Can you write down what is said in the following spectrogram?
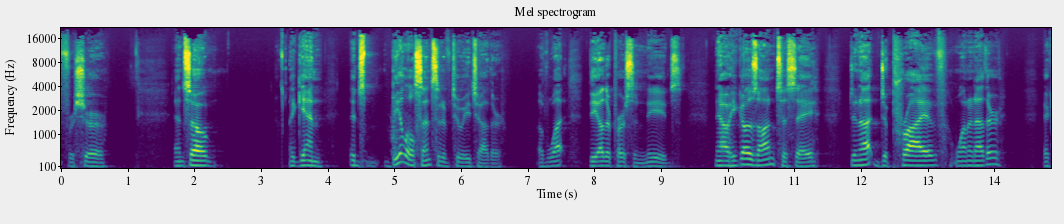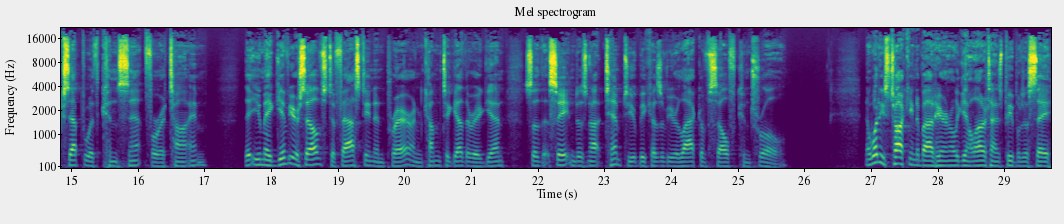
for sure. And so, again, it's be a little sensitive to each other of what the other person needs. Now, he goes on to say, do not deprive one another except with consent for a time that you may give yourselves to fasting and prayer and come together again, so that Satan does not tempt you because of your lack of self control. Now, what he's talking about here, and again, a lot of times people just say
